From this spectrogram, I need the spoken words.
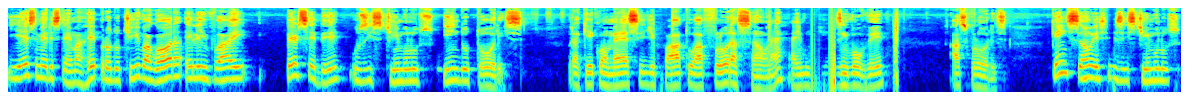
e esse meristema reprodutivo agora ele vai perceber os estímulos indutores para que comece de fato a floração, né? A emitir, desenvolver as flores. Quem são esses estímulos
